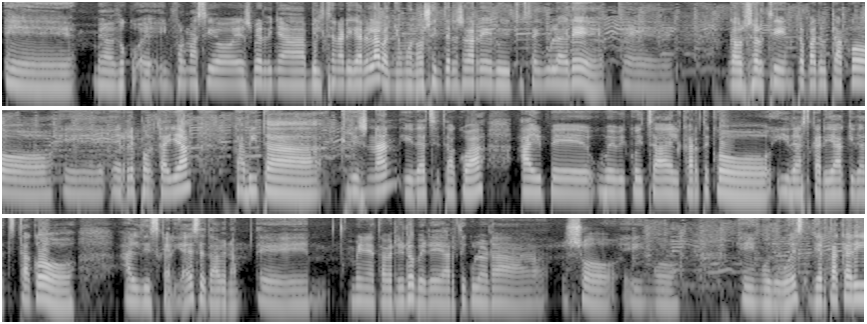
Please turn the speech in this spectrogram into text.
e, beno, doku- e, informazio ezberdina biltzen ari garela, baina bueno, oso interesgarria iruditu zaigula ere e, gaur sortzin topatutako e, erreportaia, Kabita Krisnan idatzitakoa, AIPV bikoitza elkarteko idazkariak idatzitako aldizkaria, ez? Eta, bueno, e, behin eta berriro bere artikulara so egingo, egingo du, ez? Gertakari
